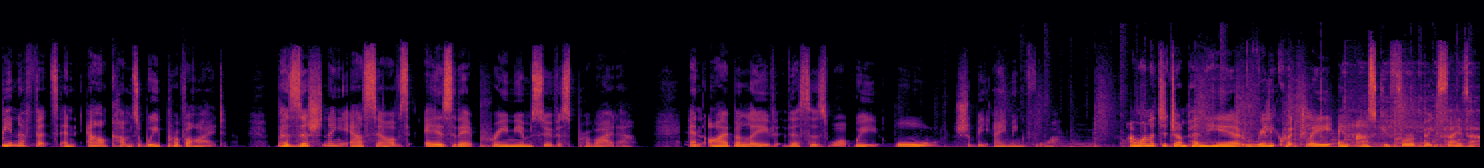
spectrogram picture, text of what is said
benefits and outcomes we provide, positioning ourselves as that premium service provider. And I believe this is what we all should be aiming for. I wanted to jump in here really quickly and ask you for a big favour.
